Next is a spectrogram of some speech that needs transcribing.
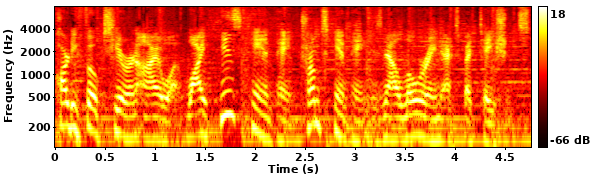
Party folks here in Iowa. Why his campaign, Trump's campaign, is now lowering expectations.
